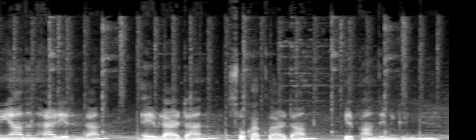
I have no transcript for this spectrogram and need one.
Dünyanın her yerinden, evlerden, sokaklardan bir pandemi günlüğü.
